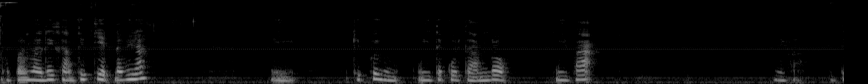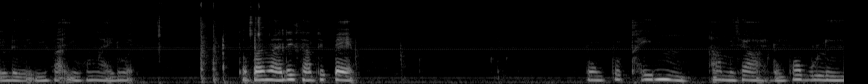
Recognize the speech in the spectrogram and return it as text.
ต่อไปหมายเลขสามสิบเจ็ดนะพี่นะ คิดพึ่งมีตะกรุดสามดอก มีพระนี่ค่ะปิดได้เลย มีพระอยู่ข้างในด้วย ต่อไปหมายเลขสามสิบแปดหลวงพ่อทิมอ้าวไม่ใช่หลวงพ่อบุลือ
